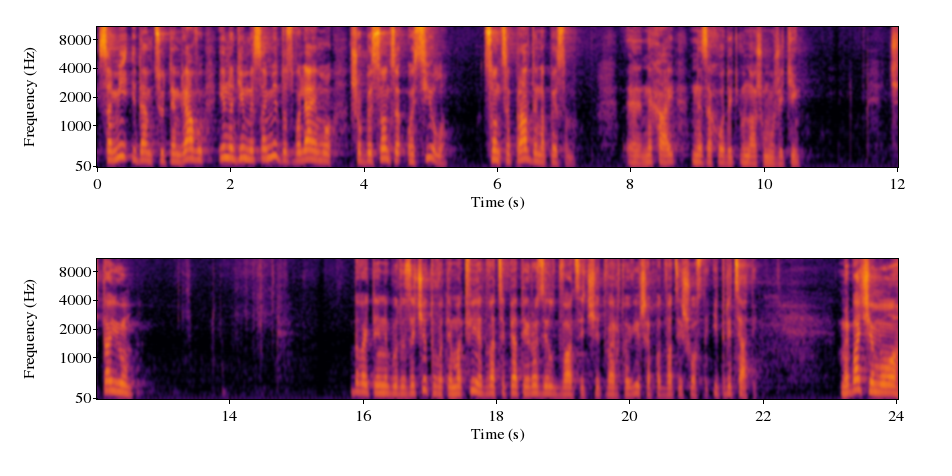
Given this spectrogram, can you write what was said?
самі йдемо в цю темряву, іноді ми самі дозволяємо, щоб сонце осіло. Сонце правди написано. Е, Нехай не заходить у нашому житті. Читаю. Давайте я не буду зачитувати. Матфія, 25 розділ 24 вірша по 26 і 30. Ми бачимо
